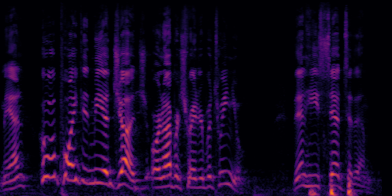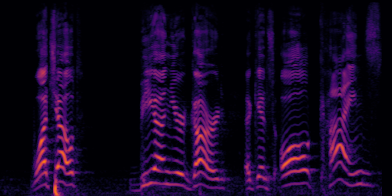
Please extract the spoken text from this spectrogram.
Man, who appointed me a judge or an arbitrator between you? Then he said to them, Watch out. Be on your guard against all kinds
